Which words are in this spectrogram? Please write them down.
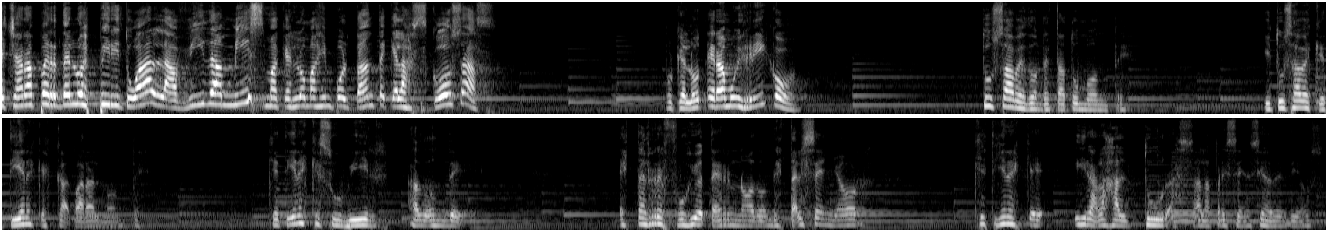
echar a perder lo espiritual, la vida misma, que es lo más importante que las cosas. Porque Lot era muy rico. Tú sabes dónde está tu monte. Y tú sabes que tienes que escapar al monte. Que tienes que subir a donde está el refugio eterno, a donde está el Señor. Que tienes que ir a las alturas, a la presencia de Dios.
